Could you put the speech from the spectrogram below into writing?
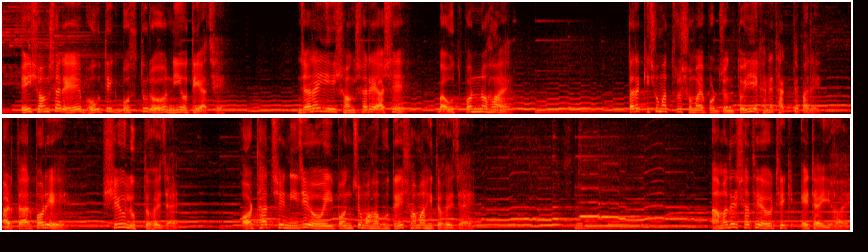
এই সংসারে ভৌতিক বস্তুরও নিয়তি আছে। যারাই এই সংসারে আসে বা উৎপন্ন হয়, তারা কিছুমাত্র সময় পর্যন্তই এখানে থাকতে পারে, আর তারপরে সেও লুপ্ত হয়ে যায়। অর্থাৎ সে নিজেও এই পঞ্চমহাভূতে সমাহিত হয়ে যায়। আমাদের সাথেও ঠিক এটাই হয়।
